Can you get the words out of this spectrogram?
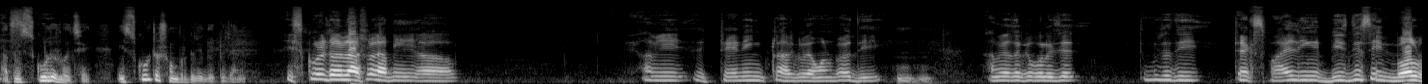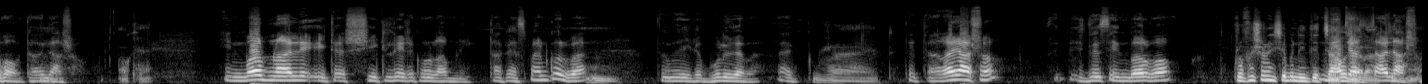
আপনার স্কুলও রয়েছে। এই স্কুলটা সম্পর্কে যদি একটু জানেন। স্কুলটা হলে আসলে আমি আমি ট্রেনিং ক্লাসগুলো এমনভাবে দিই। আমি ওদেরকে বলি যে তুমি যদি ট্যাক্স ফাইলিংয়ে বিজনেসে ইনভলভ হও তাহলে আসো। ওকে ইনভলভ না হলে এটা শিখলে এটা কোনো লাভ নেই। টাকা স্পেন্ড করবা তুমি এটা ভুলে যাবা। রাইট তো তারাই আসো বিজনেসে ইনভলভ হও। প্রফেশন হিসেবে নিতে চাও যারা? চাইলে আসো।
